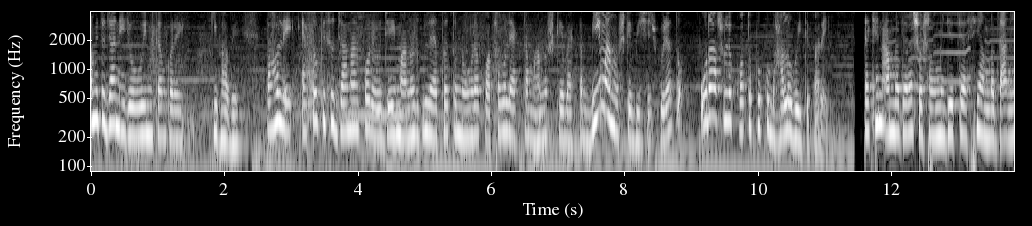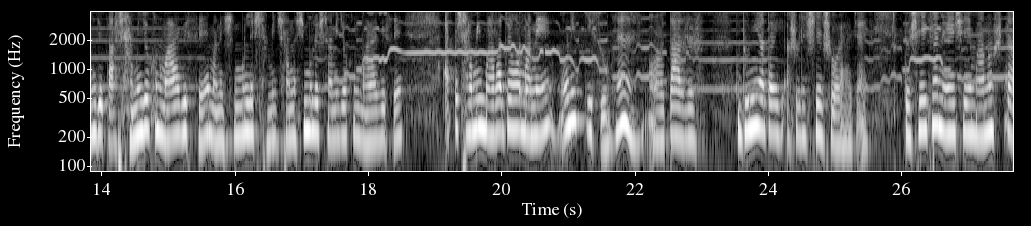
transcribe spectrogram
আমি তো জানি যে ও ইনকাম করে কীভাবে। তাহলে এত কিছু জানার পরেও যেই মানুষগুলো এত এত নোংরা কথা বলে একটা মানুষকে বা একটা মেয়ে মানুষকে বিশেষ করে, তো ওরা আসলে কতটুকু ভালো হইতে পারে? দেখেন, আমরা যারা সোশ্যাল মিডিয়াতে আছি, আমরা জানি যে তার স্বামী যখন মারা গেছে মানে শিমুলের স্বামী, সানা শিমুলের স্বামী যখন মারা গেছে, একটা স্বামী মারা যাওয়া মানে অনেক কিছু হ্যাঁ? তার দুনিয়াটাই আসলে শেষ হয়ে যায়। তো সেইখানে সেই মানুষটা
